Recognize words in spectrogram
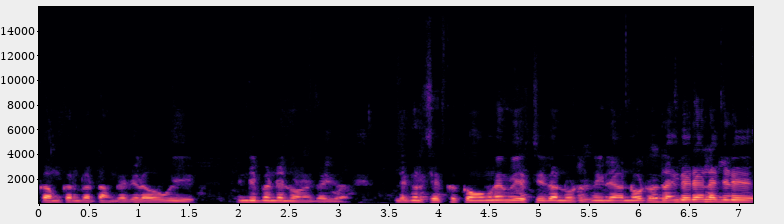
ਕੰਮ ਕਰਨ ਦਾ ਢੰਗ ਹੈ ਜਿਹੜਾ ਉਹ ਵੀ ਇੰਡੀਪੈਂਡੈਂਟ ਹੋਣਾ ਚਾਹੀਦਾ। ਲੇਕਿਨ ਸਿੱਖ ਕੌਮ ਨੇ ਵੀ ਇਸ ਚੀਜ਼ ਦਾ ਨੋਟਿਸ ਨਹੀਂ ਲਿਆ। ਨੋਟਿਸ ਲੈਂਦੇ ਰਹੇ ਨੇ ਜਿਹੜੇ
